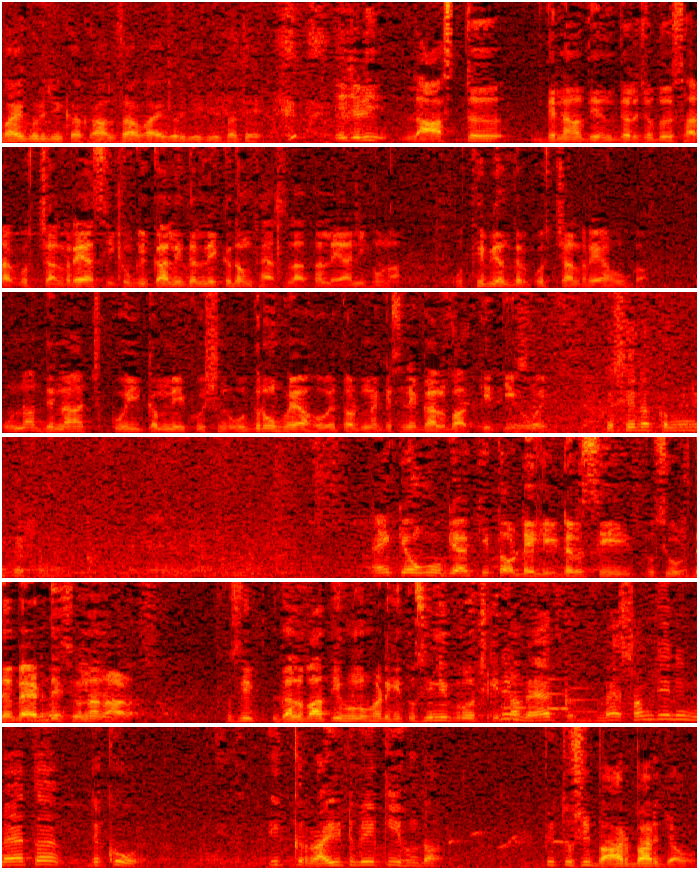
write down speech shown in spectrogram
ਵਾਹਿਗੁਰੂ ਜੀ ਕਾ ਖਾਲਸਾ, ਵਾਹਿਗੁਰੂ ਜੀ ਕੀ ਫਤਿਹ। ਇਹ ਜਿਹੜੀ ਲਾਸਟ ਦਿਨਾਂ ਦੇ ਅੰਦਰ ਜਦੋਂ ਇਹ ਸਾਰਾ ਕੁਝ ਚੱਲ ਰਿਹਾ ਸੀ, ਕਿਉਂਕਿ ਅਕਾਲੀ ਦਲ ਨੇ ਇੱਕਦਮ ਫੈਸਲਾ ਤਾਂ ਲਿਆ ਨਹੀਂ ਹੋਣਾ। ਉੱਥੇ ਵੀ ਅੰਦਰ ਕੁਝ ਚੱਲ ਰਿਹਾ ਹੋਊਗਾ। ਉਹਨਾਂ ਦਿਨਾਂ 'ਚ ਕੋਈ ਕਮਿਊਨੀਕੇਸ਼ਨ ਉਧਰੋਂ ਹੋਇਆ ਹੋਵੇ ਤੁਹਾਡੇ ਨਾਲ ਕਿਸੇ ਨੇ ਗੱਲਬਾਤ ਕੀਤੀ ਹੋਵੇ। ਕਿਸੇ ਨਾਲ ਕਮਿਊਨੀਕੇਸ਼ਨ ਐ ਕਿਉਂ ਹੋ ਗਿਆ ਕਿ ਤੁਹਾਡੇ ਲੀਡਰ ਸੀ ਤੁਸੀਂ ਉੱਠਦੇ ਬੈਠਦੇ ਸੀ ਉਹਨਾਂ ਨਾਲ? ਤੁਸੀਂ ਗੱਲਬਾਤ ਹੀ ਹੁਣ ਹਟ ਗਈ ਤੁਸੀਂ ਨਹੀਂ ਅਪਰੋਚ ਕੀਤਾ? ਮੈਂ ਮੈਂ ਸਮਝੇ ਨਹੀਂ ਮੈਂ ਤਾਂ ਦੇਖੋ ਇੱਕ ਰਾਈਟ ਵੇ ਕੀ ਹੁੰਦਾ? ਵੀ ਤੁਸੀਂ ਬਾਰ-ਬਾਰ ਜਾਓ।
